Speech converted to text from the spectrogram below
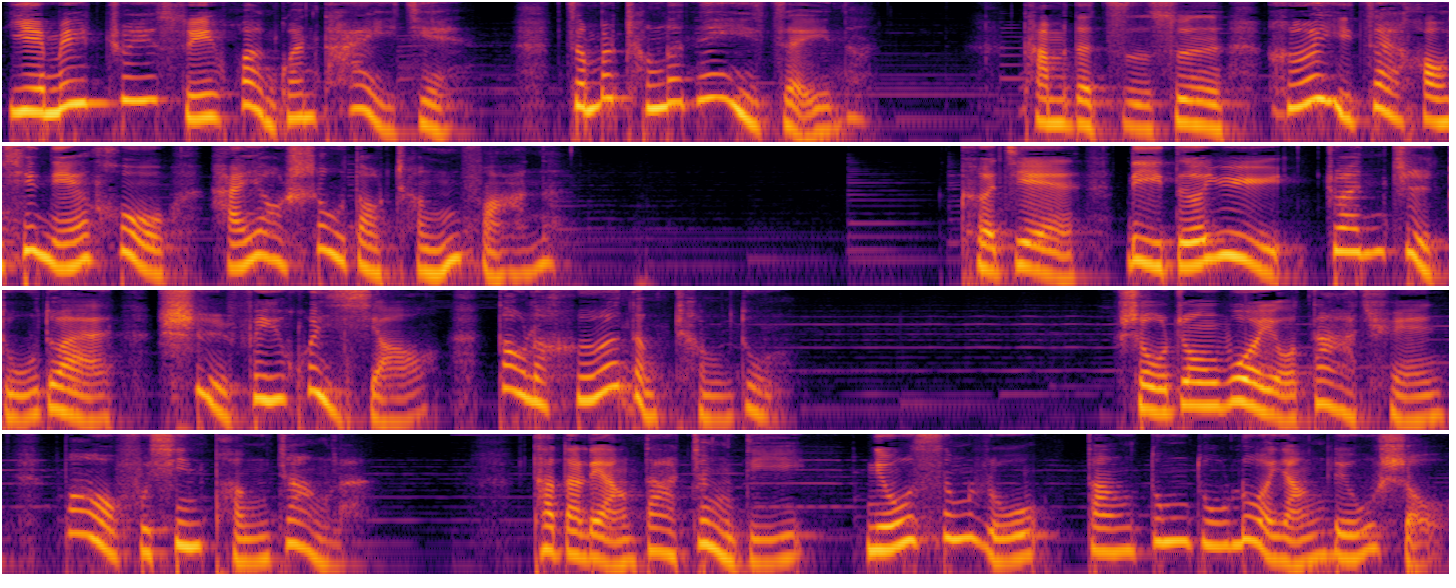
也没追随宦官太监，怎么成了逆贼呢？他们的子孙何以在好些年后还要受到惩罚呢？可见李德裕专制独断、是非混淆到了何等程度。手中握有大权，报复心膨胀了。他的两大政敌牛僧孺当东都洛阳留守，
